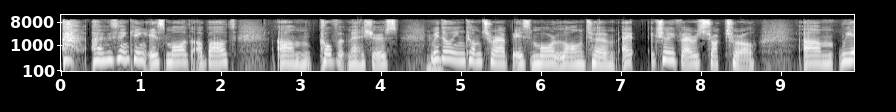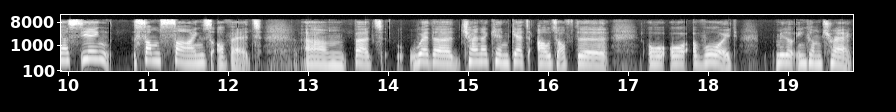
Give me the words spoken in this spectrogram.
I'm thinking it's more about um, COVID measures. Middle income trap is more long term, actually very structural. Um, we are seeing some signs of it, um, but whether China can get out of the or, or avoid middle income trap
